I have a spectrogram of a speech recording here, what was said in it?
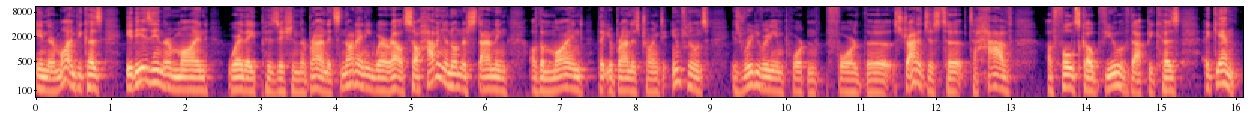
in their mind, because it is in their mind where they position their brand. It's not anywhere else. So having an understanding of the mind that your brand is trying to influence is really, really important for the strategist to, to have a full scope view of that because again,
